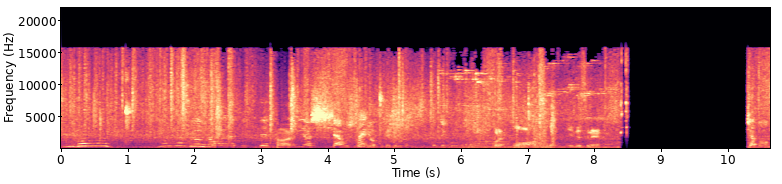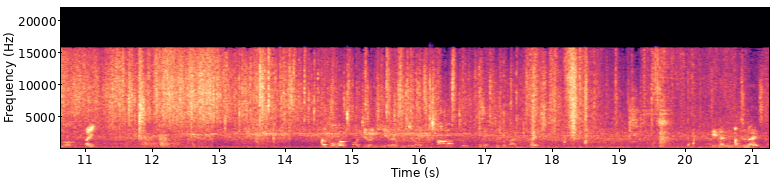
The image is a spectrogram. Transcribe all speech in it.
すごい。こんなするんだわら焼きって。はい。よっしゃ後ろ気をつけてください、こっちこれ。おおいいですねじゃあどうぞ。はい。あ僕は高知の人間なんですよ。ああそう。ですちょっと待って。はい。熱ないですか？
